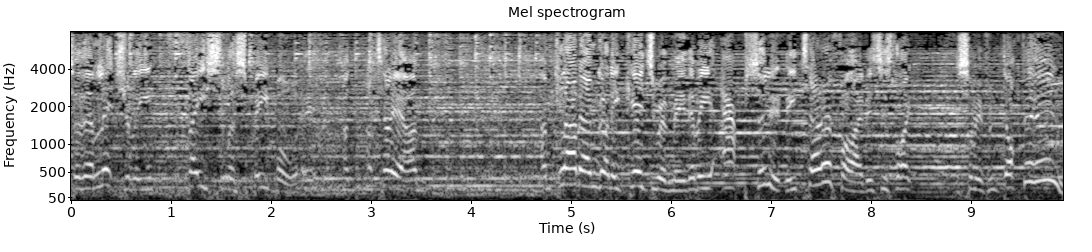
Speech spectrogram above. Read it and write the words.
so they're literally faceless people. I, I tell you, I'm I'm glad I haven't got any kids with me. They'll be absolutely terrified. This is like something from Doctor Who.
